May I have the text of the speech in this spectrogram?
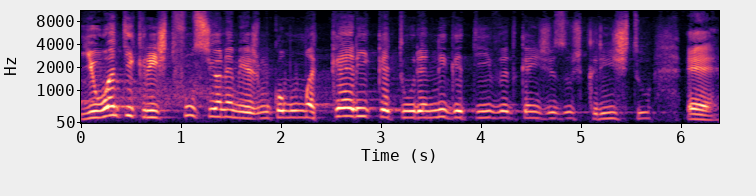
E o anticristo funciona mesmo como uma caricatura negativa de quem Jesus Cristo é.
